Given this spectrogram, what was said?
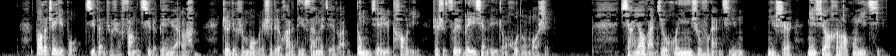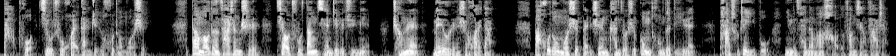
到了这一步，基本就是放弃的边缘了。这就是魔鬼式对话的第三个阶段——冻结与逃离，这是最危险的一种互动模式。想要挽救婚姻、修复感情，女士，你需要和老公一起打破揪出坏蛋这个互动模式。当矛盾发生时，跳出当前这个局面，承认没有人是坏蛋，把互动模式本身看作是共同的敌人，踏出这一步，你们才能往好的方向发展。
